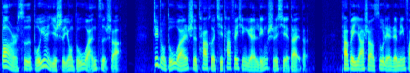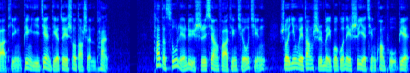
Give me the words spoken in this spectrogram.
鲍尔斯不愿意使用毒丸自杀，这种毒丸是他和其他飞行员临时携带的。他被押上苏联人民法庭，并以间谍罪受到审判。他的苏联律师向法庭求情，说因为当时美国国内失业情况普遍，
